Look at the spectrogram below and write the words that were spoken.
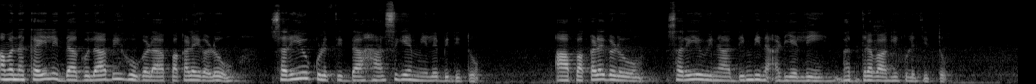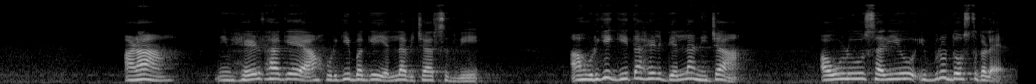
ಅವನ ಕೈಲಿದ್ದ ಗುಲಾಬಿ ಹೂಗಳ ಪಕಳೆಗಳು ಸರಿಯು ಕುಳಿತಿದ್ದ ಹಾಸಿಗೆಯ ಮೇಲೆ ಬಿದ್ದಿತು. ಆ ಪಕಳೆಗಳು ಸರಿಯುವಿನ ದಿಂಬಿನ ಅಡಿಯಲ್ಲಿ ಭದ್ರವಾಗಿ ಕುಳಿತಿತ್ತು. ಅಣ್ಣ, ನೀವು ಹೇಳ್ದ ಹಾಗೆ ಆ ಹುಡುಗಿ ಬಗ್ಗೆ ಎಲ್ಲ ವಿಚಾರಿಸಿದ್ವಿ. ಆ ಹುಡುಗಿ ಗೀತಾ ಹೇಳಿದ್ದೆಲ್ಲ ನಿಜ. ಅವಳು, ಸರಿಯು ಇಬ್ಬರು ದೋಸ್ತುಗಳೇ.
